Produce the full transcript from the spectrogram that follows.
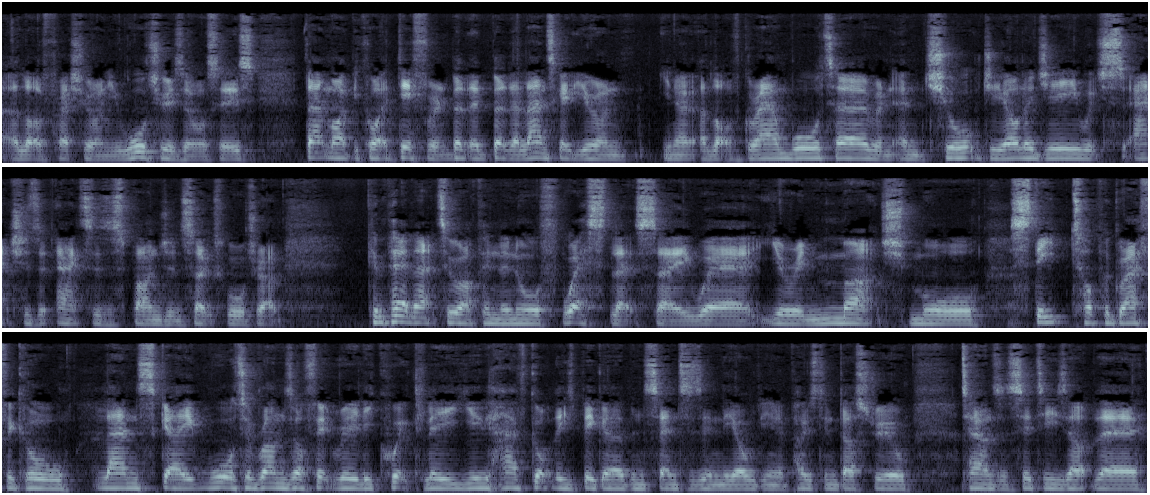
a lot of pressure on your water resources. That might be quite different, but the, but the landscape you're on, you know, a lot of groundwater and, and chalk geology, which acts as, acts as a sponge and soaks water up. Compare that to up in the northwest, let's say, where you're in much more steep topographical landscape. Water runs off it really quickly. You have got these big urban centres in the old, you know, post-industrial towns and cities up there.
